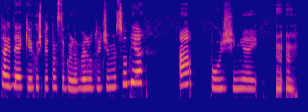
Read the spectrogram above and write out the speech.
Tak, do jakiegoś 15 levelu dojdziemy sobie, a później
